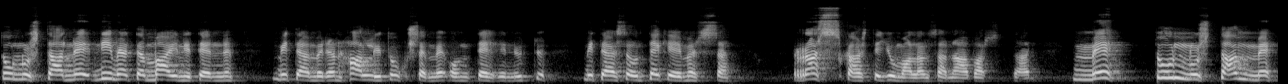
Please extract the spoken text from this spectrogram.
Tunnustaa ne nimeltä mainiten, mitä meidän hallituksemme on tehnyt, mitä se on tekemässä raskaasti Jumalan sanaa vastaan. Me tunnustamme,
